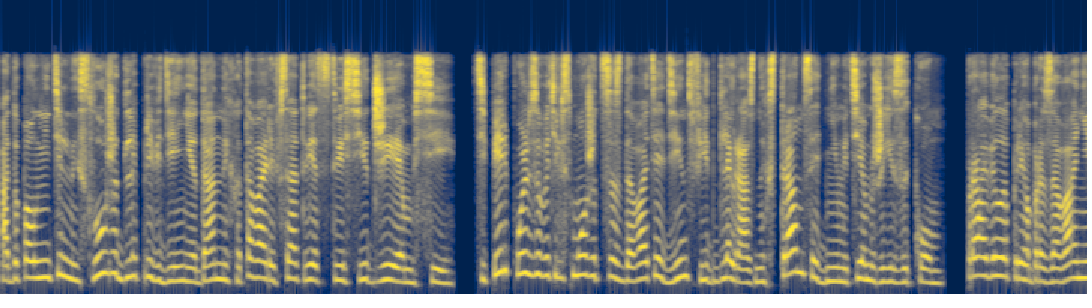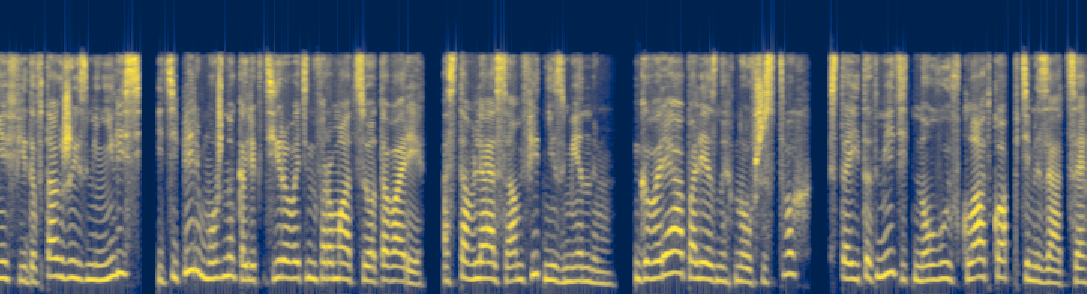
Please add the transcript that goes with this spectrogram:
а дополнительный служит для приведения данных о товаре в соответствии с CGMC. Теперь пользователь сможет создавать один фид для разных стран с одним и тем же языком. Правила преобразования фидов также изменились, и теперь можно корректировать информацию о товаре, оставляя сам фид неизменным. Говоря о полезных новшествах, стоит отметить новую вкладку «Оптимизация».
